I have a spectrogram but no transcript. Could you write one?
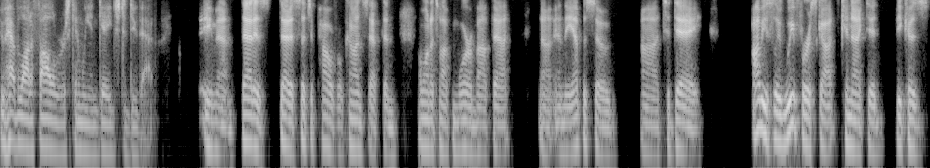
who have a lot of followers can we engage to do that. Amen. That is that is such a powerful concept, and I want to talk more about that uh, in the episode uh, today. Obviously, we first got connected because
